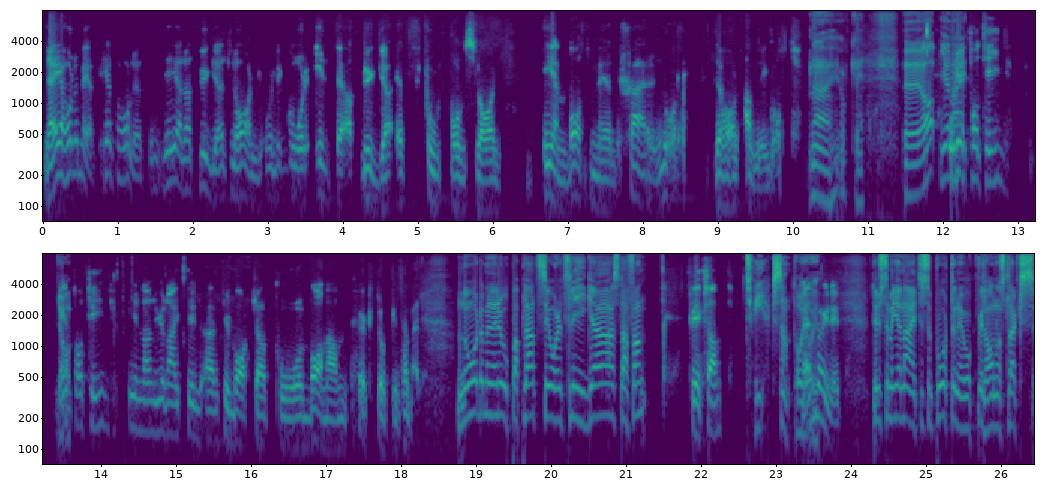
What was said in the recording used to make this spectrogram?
Nej, jag håller med helt och hållet. Det gäller att bygga ett lag och det går inte att bygga ett fotbollslag enbart med stjärnor. Det har aldrig gått. Nej, okej. Eh, ja, Och det tar tid. Ja. Det tar tid innan United är tillbaka på banan högt upp i tabellen. når de en Europaplats i årets liga, Staffan? Tveksamt, Tveksamt, oj oj. Du som är United-supporter nu och vill ha någon slags,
